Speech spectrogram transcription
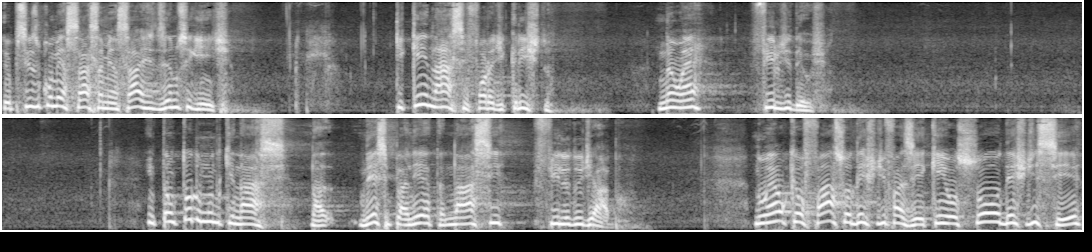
Eu preciso começar essa mensagem dizendo o seguinte: que quem nasce fora de Cristo não é filho de Deus. Então todo mundo que nasce na, nesse planeta nasce filho do diabo. Não é o que eu faço ou deixo de fazer, quem eu sou ou deixo de ser,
